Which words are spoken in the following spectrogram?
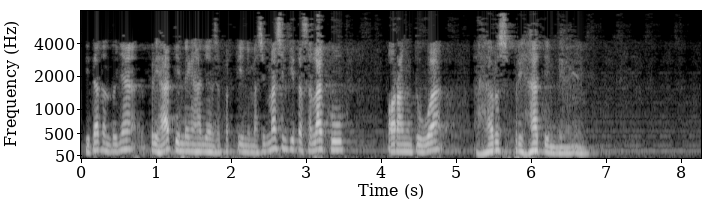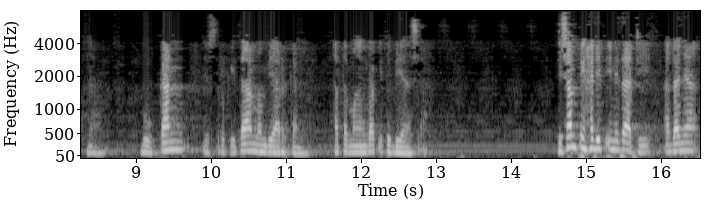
kita tentunya prihatin dengan hal yang seperti ini. Masing-masing kita selaku orang tua harus prihatin dengan ini. Nah, bukan justru kita membiarkan atau menganggap itu biasa. Di samping hadis ini tadi adanya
